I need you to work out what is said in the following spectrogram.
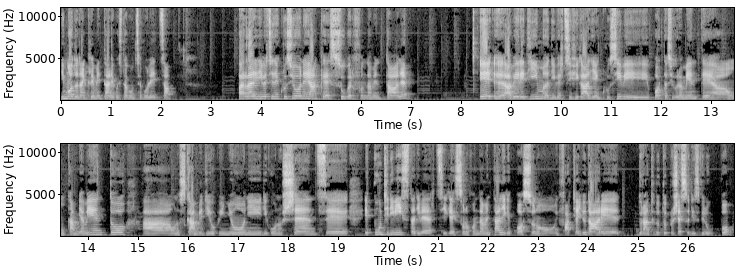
in modo da incrementare questa consapevolezza. Parlare di diversità e inclusione anche è super fondamentale e eh, avere team diversificati e inclusivi porta sicuramente a un cambiamento, a uno scambio di opinioni, di conoscenze e punti di vista diversi che sono fondamentali, che possono infatti aiutare durante tutto il processo di sviluppo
